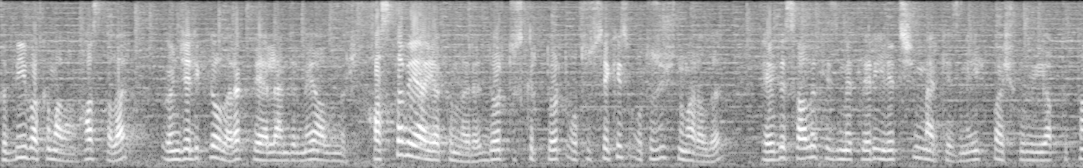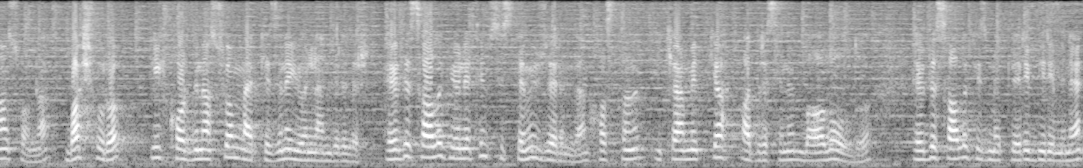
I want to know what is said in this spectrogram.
tıbbi bakım alan hastalar öncelikli olarak değerlendirmeye alınır. Hasta veya yakınları 444 38 33 numaralı Evde Sağlık Hizmetleri İletişim Merkezi'ne ilk başvuruyu yaptıktan sonra başvuru ilk koordinasyon merkezine yönlendirilir. Evde Sağlık Yönetim Sistemi üzerinden hastanın ikametgah adresinin bağlı olduğu Evde Sağlık Hizmetleri birimine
